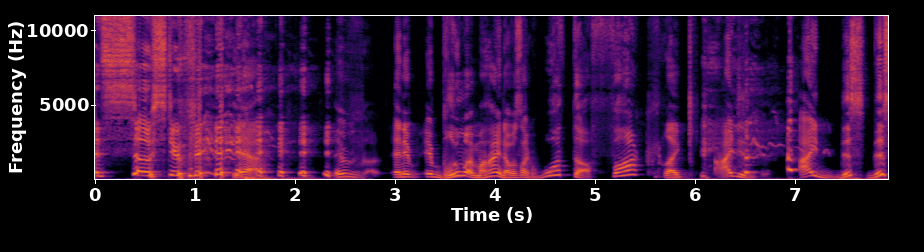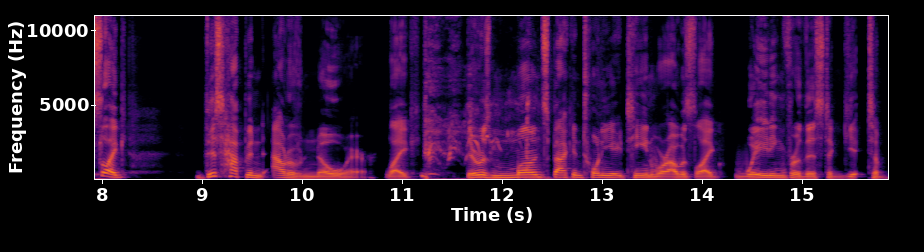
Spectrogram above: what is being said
That's so stupid. yeah. It was, and it, it blew my mind. I was like, what the fuck? Like, I did, I, this, this, like, this happened out of nowhere. Like, there was months back in 2018 where I was like waiting for this to get to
